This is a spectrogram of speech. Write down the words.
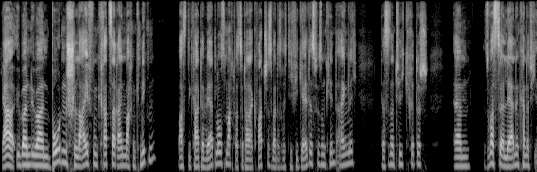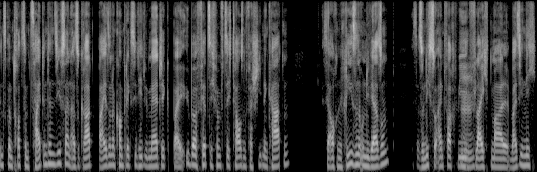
ja, über, über einen Boden schleifen, Kratzer reinmachen, knicken, was die Karte wertlos macht, was totaler Quatsch ist, weil das richtig viel Geld ist für so ein Kind eigentlich. Das ist natürlich kritisch. Ähm, sowas zu erlernen kann natürlich insgesamt trotzdem zeitintensiv sein. Also gerade bei so einer Komplexität wie Magic, bei über 40, 50.000 verschiedenen Karten, ist ja auch ein Riesenuniversum. Ist also nicht so einfach wie mhm. vielleicht mal, weiß ich nicht,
